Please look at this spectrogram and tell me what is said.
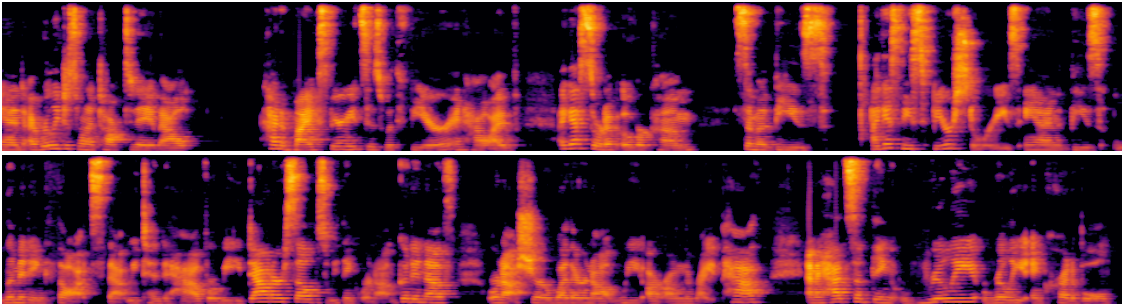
And I really just want to talk today about kind of my experiences with fear and how I've, I guess, sort of overcome some of these, I guess, these fear stories and these limiting thoughts that we tend to have where we doubt ourselves, we think we're not good enough, we're not sure whether or not we are on the right path. And I had something really, really incredible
